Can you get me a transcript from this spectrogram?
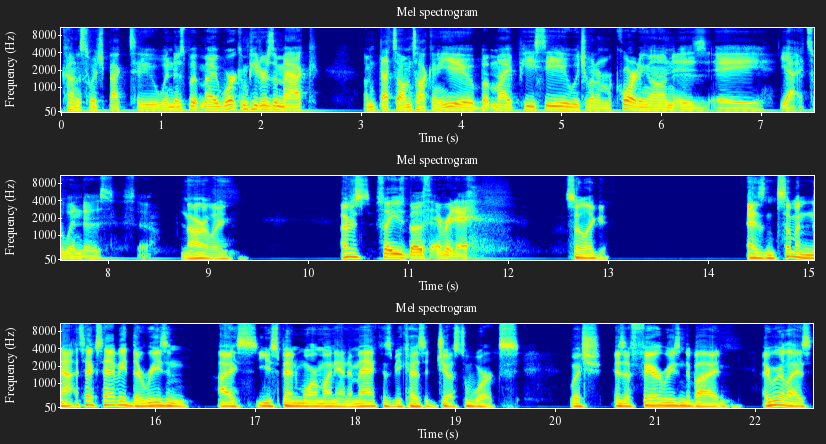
kind of switched back to Windows. But my work computer's a Mac. Um, that's all I'm talking to you. But my PC, which what I'm recording on, is a yeah, it's a Windows. So Gnarly. I was so I use both every day. so like as someone not tech savvy, the reason I you spend more money on a Mac is because it just works, which is a fair reason to buy it. I realize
